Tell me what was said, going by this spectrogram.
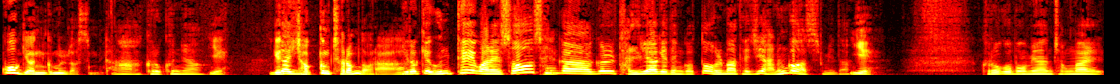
꼭 연금을 넣습니다. 아, 그렇군요. 예. 이게 그러니까 적금처럼 넣어라. 이렇게 은퇴에 관해서 생각을 예. 달리하게 된 것도 얼마 되지 않은 것 같습니다. 예. 그러고 보면 정말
